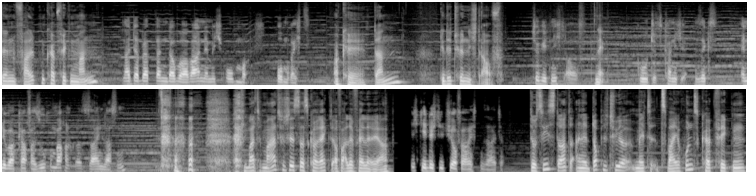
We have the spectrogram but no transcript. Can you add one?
den falkenköpfigen Mann? Na, der bleibt dann da, wo er war, nämlich oben, oben rechts. Okay, dann geht die Tür nicht auf. Tür geht nicht auf. Nee. Gut, jetzt kann ich sechs N über K Versuche machen oder es sein lassen. Mathematisch ist das korrekt auf alle Fälle, ja. Ich gehe durch die Tür auf der rechten Seite. Du siehst dort eine Doppeltür mit zwei hundsköpfigen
